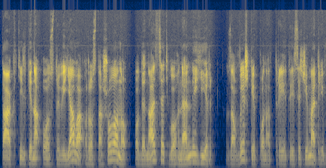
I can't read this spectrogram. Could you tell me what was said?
Так, тільки на острові Ява розташовано 11 вогненних гір заввишки понад 3000 метрів.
